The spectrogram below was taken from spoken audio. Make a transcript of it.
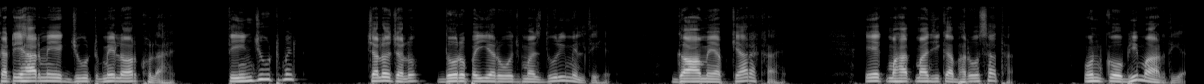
कटिहार में एक जूट मिल और खुला है। तीन जूट मिल? चलो चलो, दो रुपया रोज मजदूरी मिलती है। गाँव में अब क्या रखा है? एक महात्मा जी का भरोसा था। उनको भी मार दिया।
